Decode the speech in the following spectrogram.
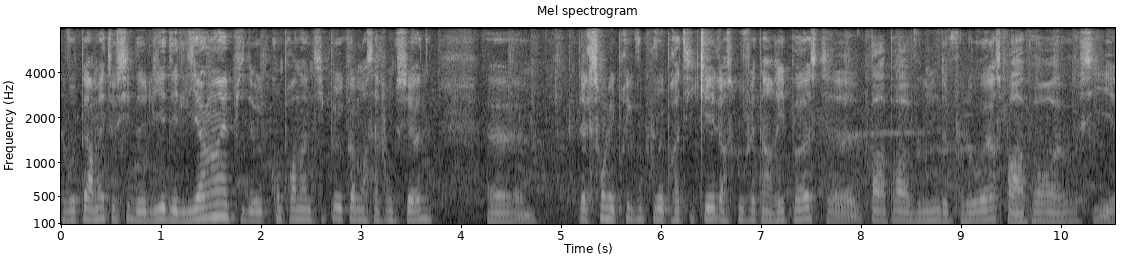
Ça vous permet aussi de lier des liens et puis de comprendre un petit peu comment ça fonctionne. Euh, quels sont les prix que vous pouvez pratiquer lorsque vous faites un repost par rapport à vos nombres de followers, par rapport aussi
